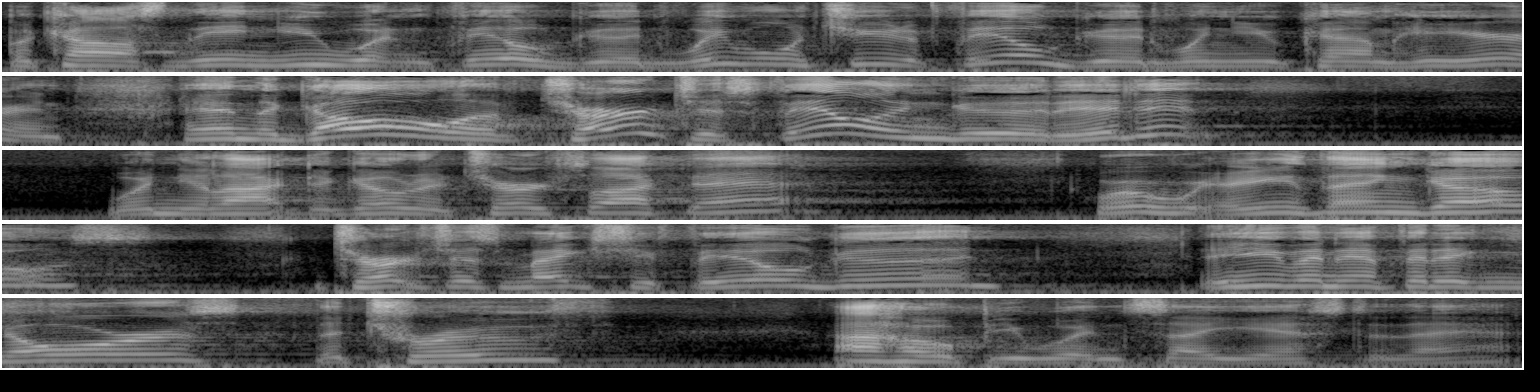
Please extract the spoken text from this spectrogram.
because then you wouldn't feel good. We want you to feel good when you come here, and and the goal of church is feeling good, isn't it? Wouldn't you like to go to church like that, where anything goes? Church just makes you feel good, even if it ignores the truth. I hope you wouldn't say yes to that.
